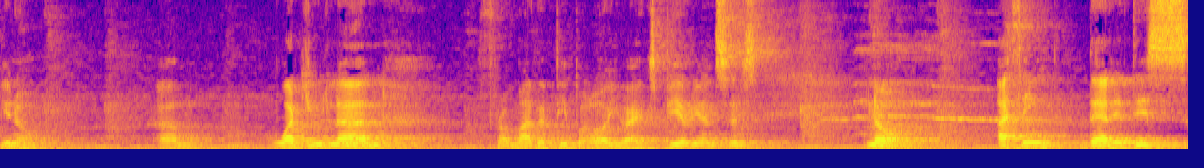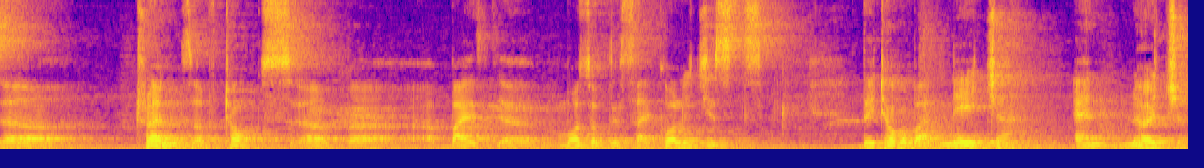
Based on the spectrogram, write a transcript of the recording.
you know, um, what you learn from other people or your experiences. No, I think that these uh, trends of talks uh, uh, by uh, most of the psychologists. They talk about nature and nurture.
